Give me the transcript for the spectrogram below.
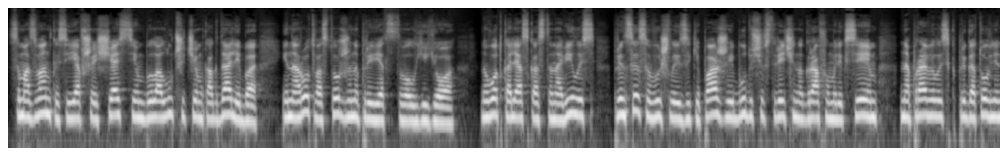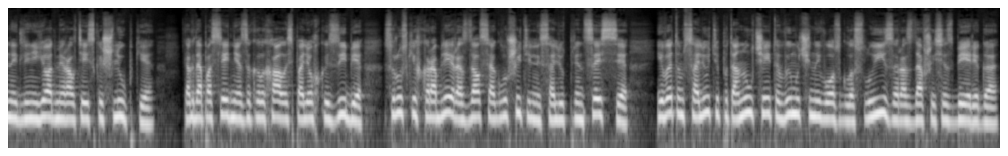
Самозванка, сиявшая счастьем, была лучше, чем когда-либо, и народ восторженно приветствовал ее. Но вот коляска остановилась, принцесса вышла из экипажа и, будучи встречена графом Алексеем, направилась к приготовленной для нее адмиралтейской шлюпке. Когда последняя заколыхалась по легкой зыбе, с русских кораблей раздался оглушительный салют принцессе, и в этом салюте потонул чей-то вымученный возглас Луиза, раздавшийся с берега.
